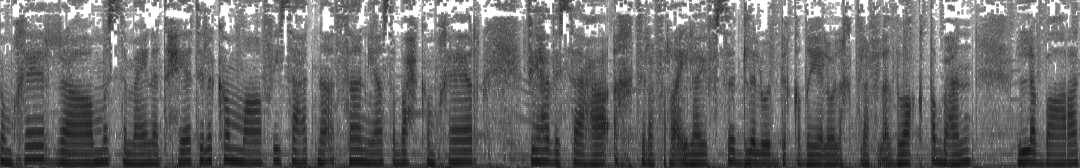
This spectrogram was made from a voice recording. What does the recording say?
صباحكم خير آه، مستمعينا تحياتي لكم آه، في ساعتنا الثانية صباحكم خير. في هذه الساعة اختلاف الرأي لا يفسد للود قضية لو اختلاف الأذواق. طبعا لبارة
